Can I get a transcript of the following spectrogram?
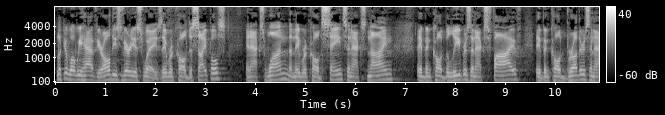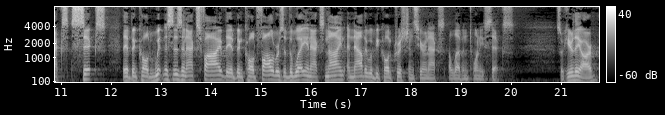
look at what we have here. All these various ways. They were called disciples in Acts 1, then they were called saints in Acts 9. They have been called believers in Acts 5. They've been called brothers in Acts 6. They have been called witnesses in Acts 5. They had been called followers of the way in Acts 9. And now they would be called Christians here in Acts 11 26. So here they are.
